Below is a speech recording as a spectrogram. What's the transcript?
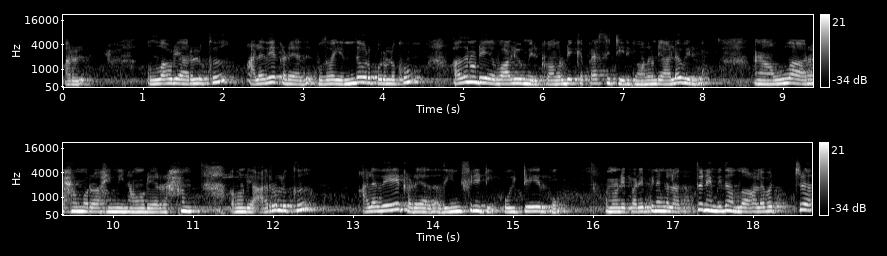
அருள். அல்லாஹுடைய அருளுக்கு அளவே கிடையாது. பொதுவாக எந்த ஒரு பொருளுக்கும் அதனுடைய வால்யூம் இருக்கும் அதனுடைய கெப்பாசிட்டி இருக்கும் அதனுடைய அளவு இருக்கும். ஆனால் அல்லாஹ் ரஹம் ராஹிமீன் அவனுடைய ரஹம் அவனுடைய அருளுக்கு அளவே கிடையாது. அது இன்ஃபினிட்டி போயிட்டே இருக்கும். அவனுடைய படைப்பினங்கள் அத்தனை மீது அல்லாஹ் அளவற்ற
